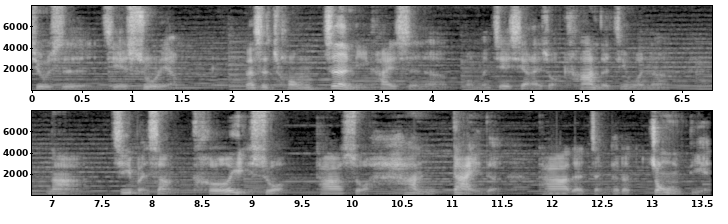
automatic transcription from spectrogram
就是结束了。但是从这里开始呢，我们接下来所看的经文呢，那。基本上可以说，它所涵盖的，它的整个的重点，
